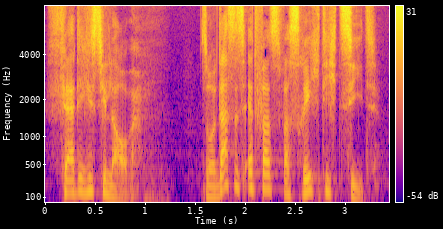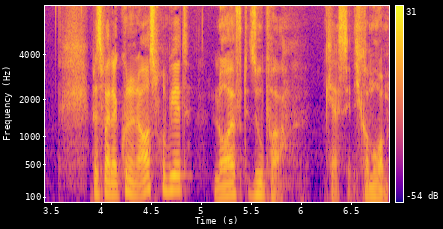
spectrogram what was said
fertig ist die Laube. So, das ist etwas, was richtig zieht. Ich habe das bei der Kundin ausprobiert, läuft super. Kerstin, ich komme rum.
